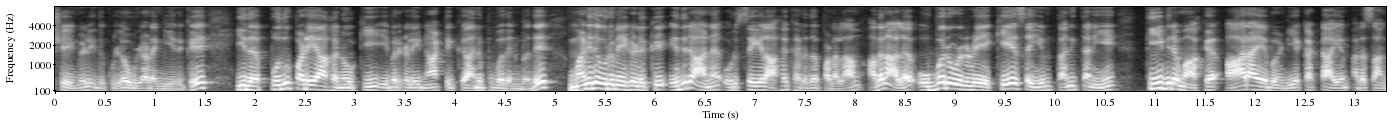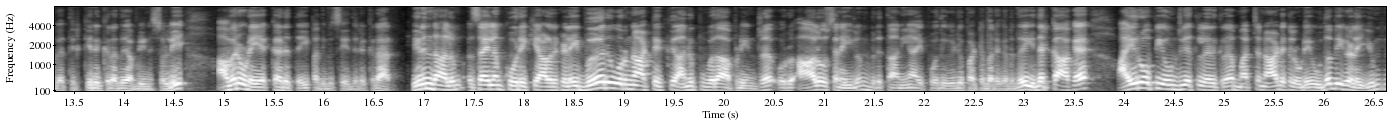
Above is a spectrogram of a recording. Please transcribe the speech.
விஷயங்கள் இதுக்குள்ள உள்ளடங்கி இருக்கு. இதை பொதுப்படையாக நோக்கி இவர்களை நாட்டுக்கு அனுப்புவது என்பது மனித உரிமைகளுக்கு எதிரான ஒரு செயலாக கருதப்படலாம். அதனால ஒவ்வொருவருடைய கேஸையும் தனித்தனியே தீவிரமாக ஆராய வேண்டிய கட்டாயம் அரசாங்கத்திற்கு இருக்கிறது அப்படின்னு சொல்லி அவருடைய கருத்தை பதிவு செய்திருக்கிறார். இருந்தாலும் சைலம் கோரிக்கையாளர்களை வேறு ஒரு நாட்டுக்கு அனுப்புவதா அப்படின்ற ஒரு ஆலோசனையிலும் பிரித்தானியா இப்போது ஈடுபட்டு வருகிறது. இதற்காக ஐரோப்பிய ஒன்றியத்தில் இருக்கிற மற்ற நாடுகளுடைய உதவிகளையும்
